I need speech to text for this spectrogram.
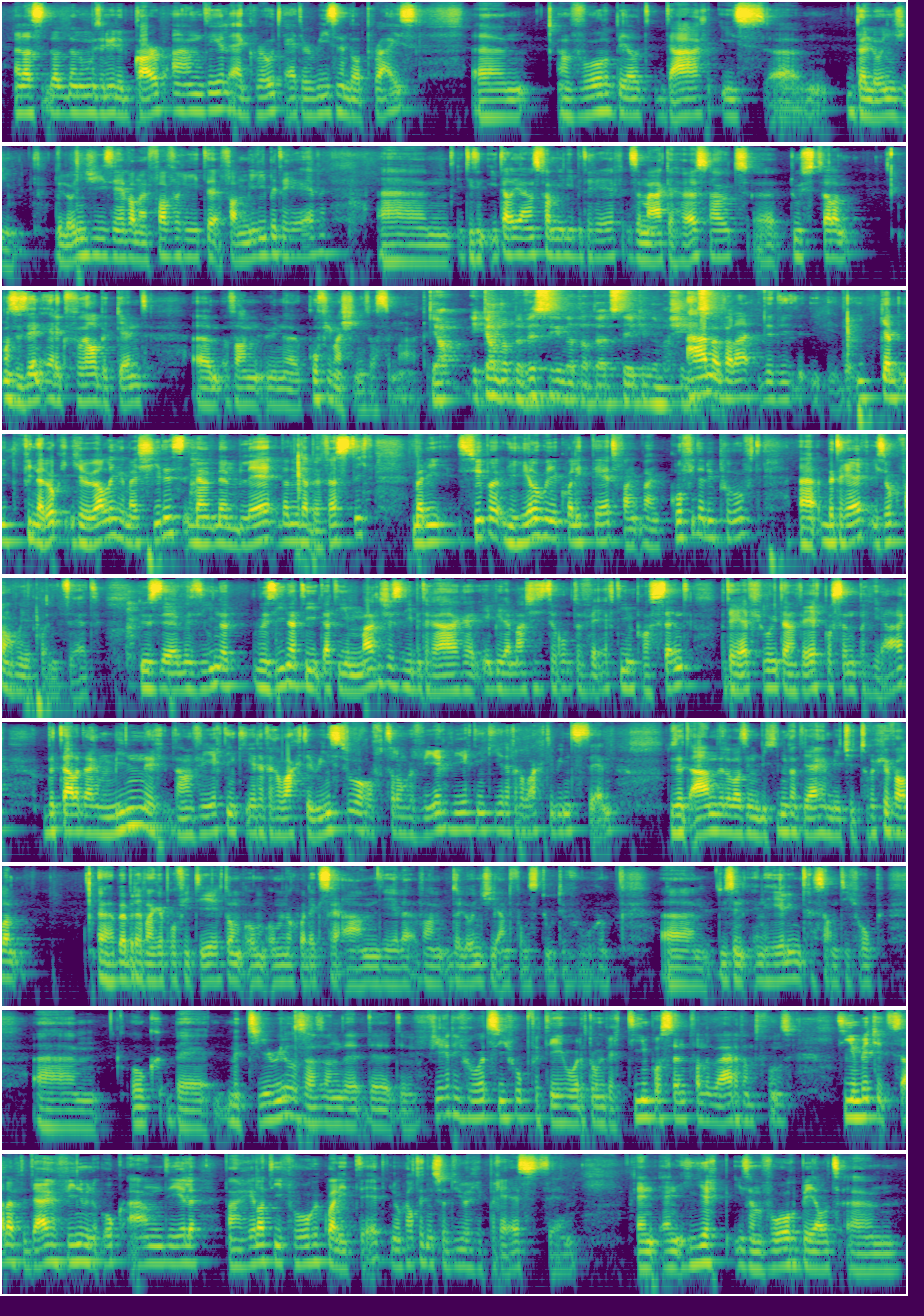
En dat, is, dat, noemen ze nu de GARP-aandelen, Growth at a Reasonable Price. Um, een voorbeeld daar is um, DeLonghi. DeLonghi is een van mijn favoriete familiebedrijven. Um, het is een Italiaans familiebedrijf. Ze maken huishoudtoestellen, maar ze zijn eigenlijk vooral bekend um, van hun uh, koffiemachines dat ze maken. Ja, ik kan dat bevestigen dat dat uitstekende machines zijn. Ah, maar voilà. ik, heb, ik vind dat ook geweldige machines. Ik ben, ben blij dat u dat bevestigt. Maar die, super, die heel goede kwaliteit van, van koffie dat u proeft, uh, bedrijf is ook van goede kwaliteit. Dus uh, we zien, dat, we zien dat, die, dat die marges die bedragen, EBITDA-marges zitten rond de 15%. Het bedrijf groeit aan 5% per jaar betalen daar minder dan 14 keer de verwachte winst voor, of het zal ongeveer 14 keer de verwachte winst zijn. Dus het aandeel was in het begin van het jaar een beetje teruggevallen. Uh, we hebben ervan geprofiteerd om, om, om nog wat extra aandelen van de Longi aan het fonds toe te voegen. Uh, dus een, een heel interessante groep. Uh, ook bij Materials, dat is dan de, de, de vierde grootste groep, vertegenwoordigt ongeveer 10% van de waarde van het fonds zie je een beetje hetzelfde. Daar vinden we ook aandelen van relatief hoge kwaliteit, die nog altijd niet zo duur geprijsd zijn. En, en hier is een voorbeeld, um,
